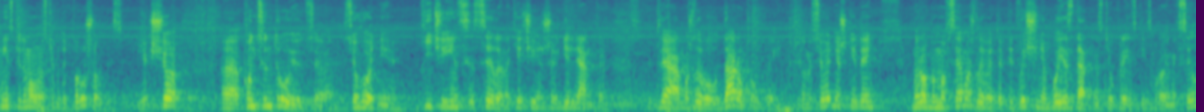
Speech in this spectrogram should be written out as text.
мінські домовленості будуть порушуватися, якщо е, концентруються сьогодні ті чи інші сили на тих чи інших ділянках для можливого удару по Україні, то на сьогоднішній день ми робимо все можливе для підвищення боєздатності українських збройних сил,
